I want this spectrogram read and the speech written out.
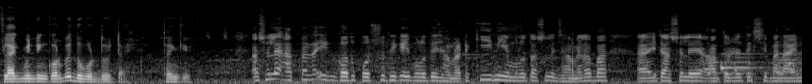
ফ্ল্যাগ মিটিং করবে দুপুর দুইটায়। থ্যাংক ইউ আসলে আপনারা এই গত পরশু থেকেই মূলত এই ঝামেলাটা কি নিয়ে মূলত আসলে ঝামেলা বা এটা আসলে আন্তর্জাতিক সীমানা আইন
